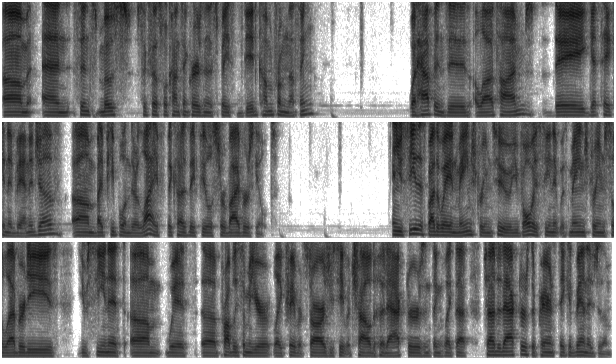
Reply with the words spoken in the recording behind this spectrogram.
Um, and since most successful content creators in this space did come from nothing, what happens is a lot of times they get taken advantage of um, by people in their life because they feel survivor's guilt. And you see this, by the way, in mainstream too. You've always seen it with mainstream celebrities. You've seen it um, with uh, probably some of your like favorite stars. You see it with childhood actors and things like that. Childhood actors, their parents take advantage of them.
